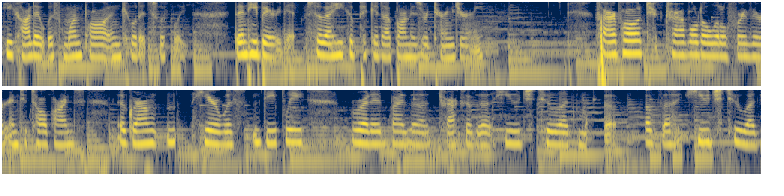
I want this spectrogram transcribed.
He caught it with one paw and killed it swiftly. Then he buried it so that he could pick it up on his return journey. Firepaw t- traveled a little further into tall pines. The ground here was deeply rutted by the tracks of the huge two-leg uh, of the huge two-leg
